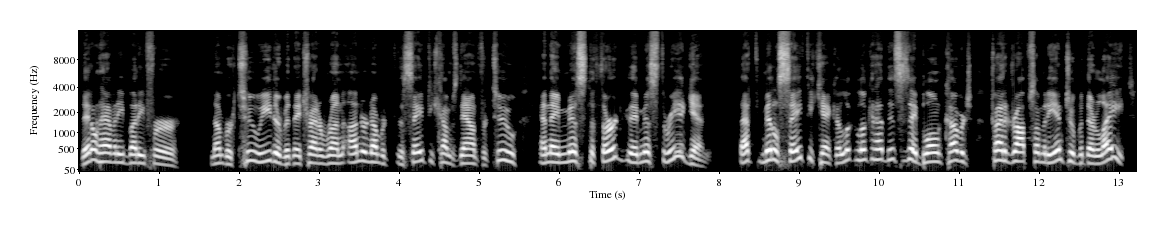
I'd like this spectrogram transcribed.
they don't have anybody for number two either, but they try to run under number. The safety comes down for two, and they miss the third. They miss three again. That middle safety can't go. Look, look at how this is a blown coverage. Try to drop somebody into it, but they're late.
